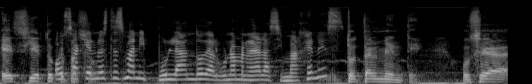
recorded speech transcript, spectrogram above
es cierto que O sea, pasó. que no estés manipulando de alguna manera las imágenes. Totalmente. O sea,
